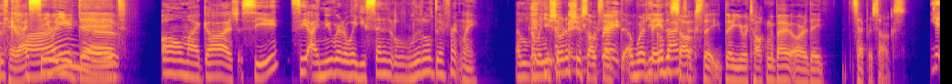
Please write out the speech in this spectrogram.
okay. I see what you did. of- Oh my gosh! See, see, I knew right away. You said it a little differently. A And when you showed us your socks, were right. were You they the back to- socks that, that you were talking about, or are they separate socks? yeah,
